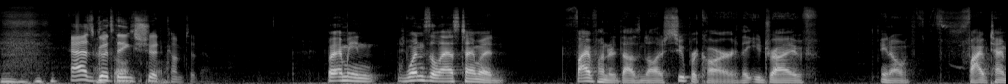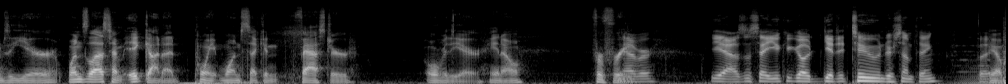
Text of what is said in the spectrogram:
As good That's things awesome, should though. come to them. But I mean, when's the last time a five hundred thousand dollars supercar that you drive, you know, five times a year? When's the last time it got a 0.1 second faster over the air? You know, for free. Never. Yeah, I was gonna say you could go get it tuned or something, but Yep.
